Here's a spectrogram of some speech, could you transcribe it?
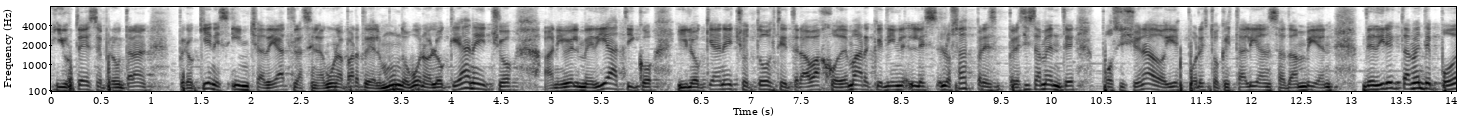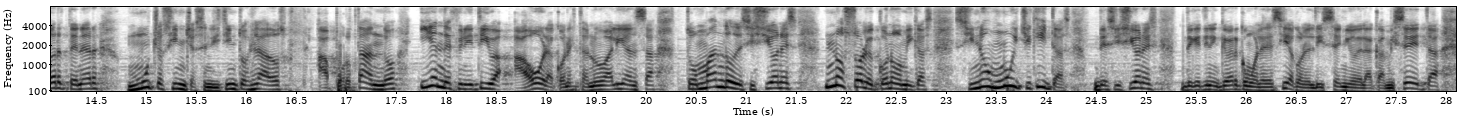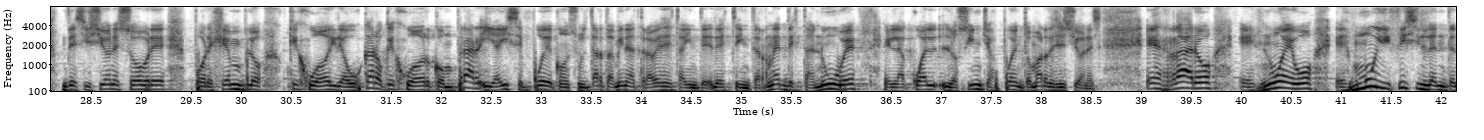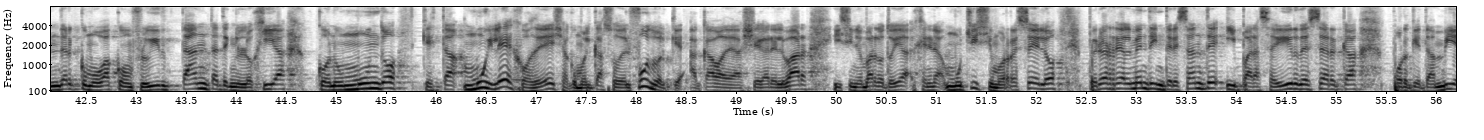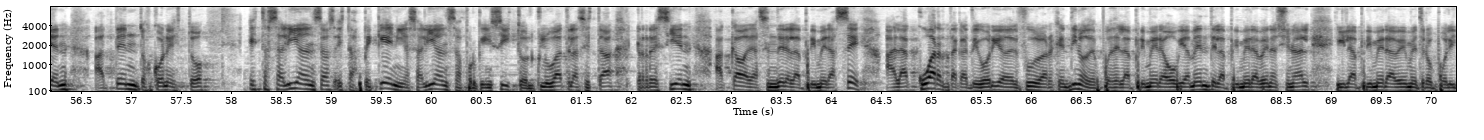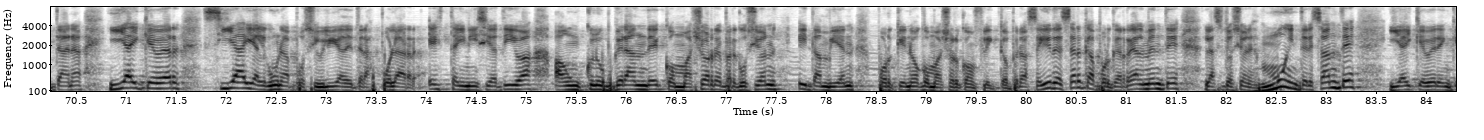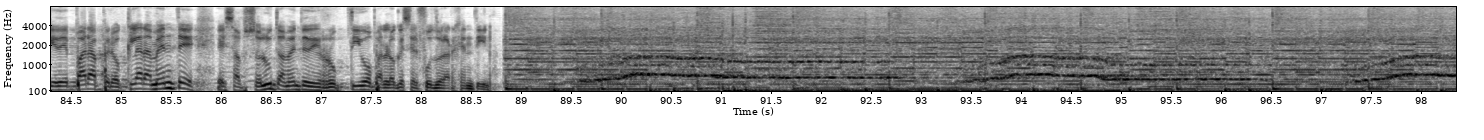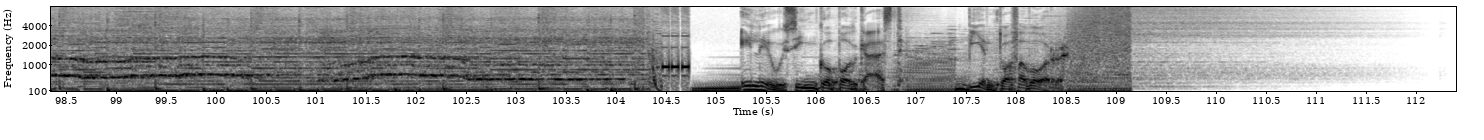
Y ustedes se preguntarán, ¿pero quién es hincha de Atlas en alguna parte del mundo? Bueno, lo que han hecho a nivel mediático y lo que han hecho todo este trabajo de marketing les, los ha precisamente posicionado, y es por esto que esta alianza también, de directamente poder tener muchos hinchas en distintos lados, aportando y en definitiva, ahora con esta nueva alianza, tomando decisiones no solo económicas, sino muy chiquitas, decisiones de que tienen que ver, como les decía, con el diseño de la camiseta, decisiones sobre, por ejemplo, ejemplo, qué jugador ir a buscar o qué jugador comprar y ahí se puede consultar también a través de, esta, de este internet, de esta nube en la cual los hinchas pueden tomar decisiones. Es raro, es nuevo, es muy difícil de entender cómo va a confluir tanta tecnología con un mundo que está muy lejos de ella, como el caso del fútbol, que acaba de llegar el bar y sin embargo todavía genera muchísimo recelo, pero es realmente interesante y para seguir de cerca, porque también, atentos con esto, estas alianzas, estas pequeñas alianzas, porque insisto, el Club Atlas está recién acaba de ascender a la primera C, a la cuarta categoría del fútbol argentino, después de la primera, obviamente, la primera B nacional y la primera B metropolitana, y hay que ver si hay alguna posibilidad de traspolar esta iniciativa a un club grande con mayor repercusión y también, ¿por qué no, con mayor conflicto? Pero a seguir de cerca porque realmente la situación es muy interesante y hay que ver en qué depara, pero claramente es absolutamente disruptivo para lo que es el fútbol fútbol argentino. LU5 Podcast. Viento a favor.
